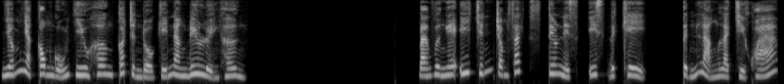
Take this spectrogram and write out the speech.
nhóm nhạc công ngủ nhiều hơn có trình độ kỹ năng điêu luyện hơn bạn vừa nghe ý chính trong sách Stillness is the key, tĩnh lặng là chìa khóa.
